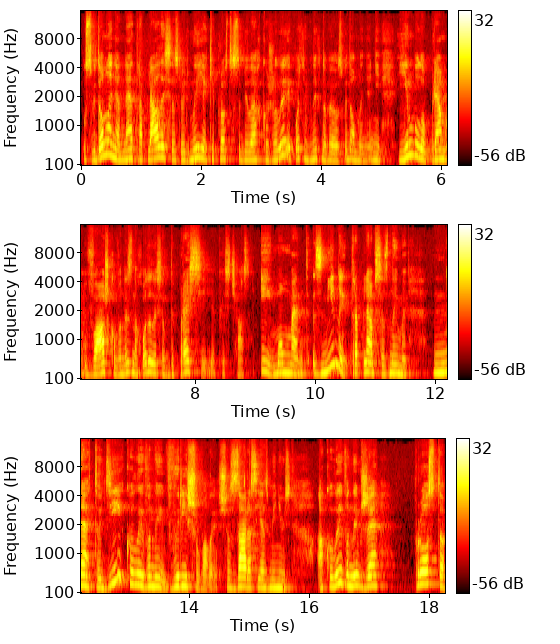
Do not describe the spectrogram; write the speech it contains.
усвідомлення не траплялися з людьми, які просто собі легко жили, і потім в них нове усвідомлення. Ні, їм було прям важко, вони знаходилися в депресії якийсь час. І момент зміни траплявся з ними не тоді, коли вони вирішували, що зараз я змінюсь, а коли вони вже просто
